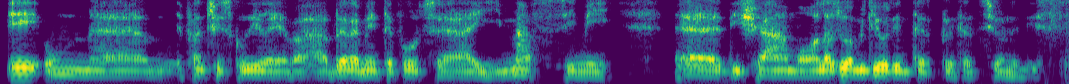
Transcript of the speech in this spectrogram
e un eh, Francesco Di Leva veramente forse ai massimi, eh, diciamo, alla sua migliore interpretazione di sé.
